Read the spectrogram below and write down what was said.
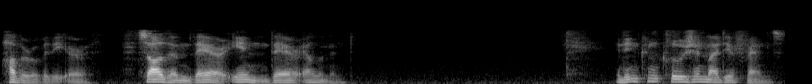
hover over the earth, saw them there in their element. And in conclusion, my dear friends,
